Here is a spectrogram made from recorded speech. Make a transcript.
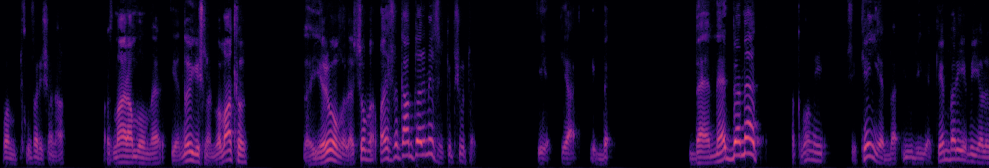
פה בתקופה ראשונה, אז מה הרמב"ם אומר? לא יגיש לנו בבטל, לא יראו ולא יצאו, אבל יש לנו כמה תורי מצווה, כפשוטו. באמת, באמת, הכוונה שכן יהיה יהודי, יהיה כן בריא, ויהיה לו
